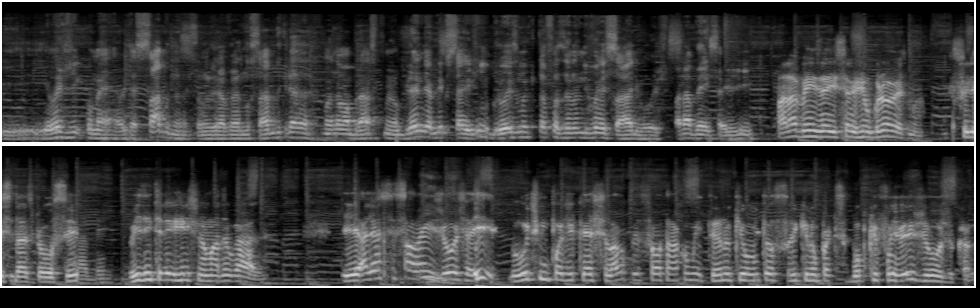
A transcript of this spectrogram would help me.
E hoje, como é? Hoje é sábado, né? Estamos gravando no sábado. Queria mandar um abraço pro meu grande amigo Serginho Groisman, que tá fazendo aniversário hoje. Parabéns, Serginho. Parabéns aí, Serginho Grossman. Felicidades pra você. Parabéns. Vida inteligente na madrugada. E, aliás, se falar em Jojo aí, no último podcast lá, o pessoal tava comentando que o Vitor Freak não participou porque foi eu e Jojo, cara.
